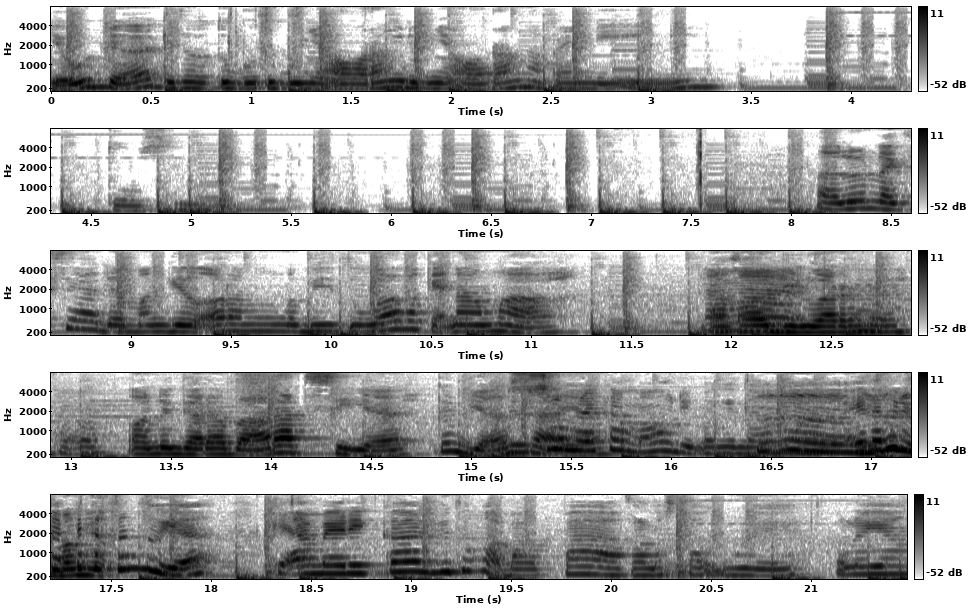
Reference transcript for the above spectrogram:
Ya udah gitu tubuh tubuhnya orang hidupnya orang apa yang di lalu nextnya ada manggil orang lebih tua pakai nama. Nah Nama. kalau di luar Heeh. oh, negara barat sih ya kan biasa justru ya. mereka mau dipanggil nama. Mm-mm, eh tapi, tapi dipanggil- tertentu ya. Kayak Amerika gitu nggak apa-apa kalau setahu gue. Kalau yang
